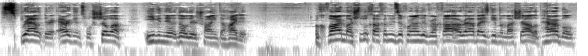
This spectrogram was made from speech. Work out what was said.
sprout, their arrogance will show up, even though they're trying to hide it. Our rabbis give a mashal, a parable.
